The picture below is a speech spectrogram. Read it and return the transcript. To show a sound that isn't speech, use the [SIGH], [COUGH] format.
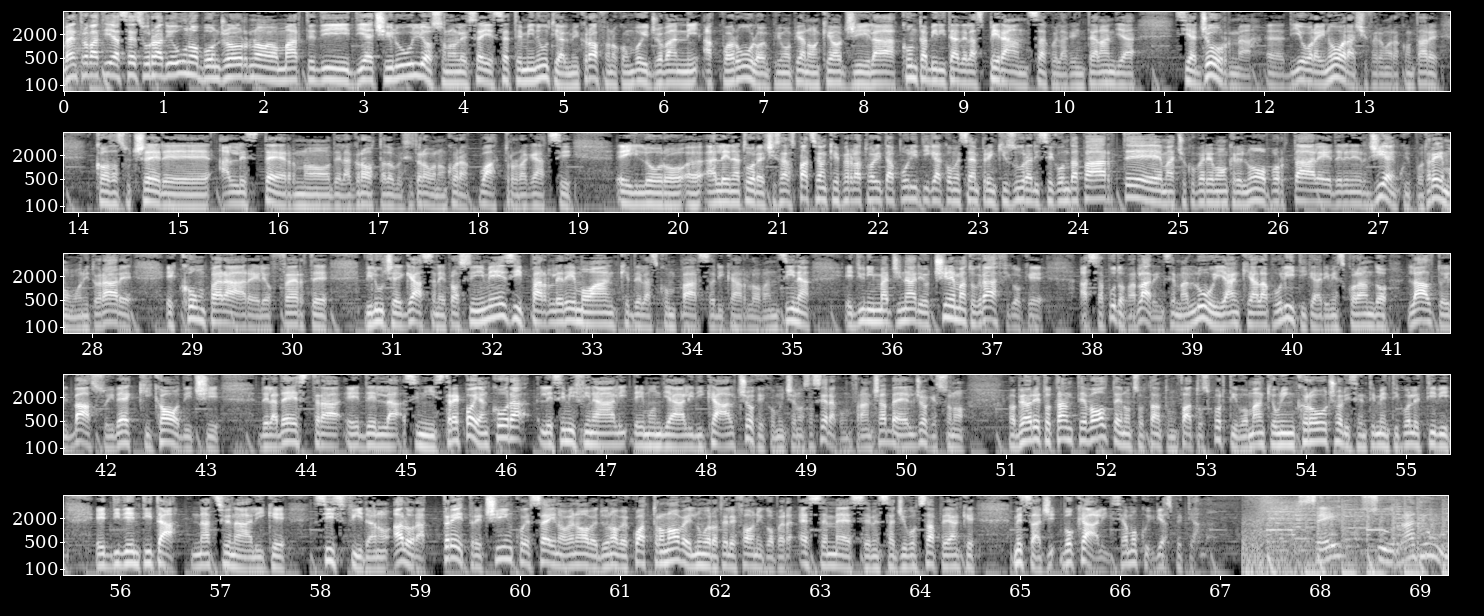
Ben trovati a 6 su Radio 1, buongiorno, martedì 10 luglio, sono le 6 e 7 minuti al microfono con voi Giovanni Acquarulo, in primo piano anche oggi la contabilità della speranza, quella che in Thailandia si aggiorna eh, di ora in ora, ci faremo raccontare cosa succede all'esterno della grotta dove si trovano ancora quattro ragazzi e il loro eh, allenatore. Ci sarà spazio anche per l'attualità politica come sempre in chiusura di seconda parte, ma ci occuperemo anche del nuovo portale dell'energia in cui potremo monitorare e comparare le offerte di luce e gas nei prossimi mesi. Parleremo anche della scomparsa di Carlo Avanzina e di un immaginario cinematografico che ha saputo parlare insieme a lui anche alla politica, rimescolando l'alto e il basso, i vecchi codici della destra e della sinistra. E poi ancora le semifinali dei mondiali di calcio che cominciano stasera con Francia-Belgio, che sono, lo abbiamo detto tante volte, non soltanto un fatto sportivo, ma anche un incrocio di sentimenti collettivi e di identità nazionali che si sfidano. Allora, 335 699 2949 il numero telefonico per sms, messaggi WhatsApp e anche messaggi vocali. Siamo qui, vi aspettiamo. 6 su Radio 1.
